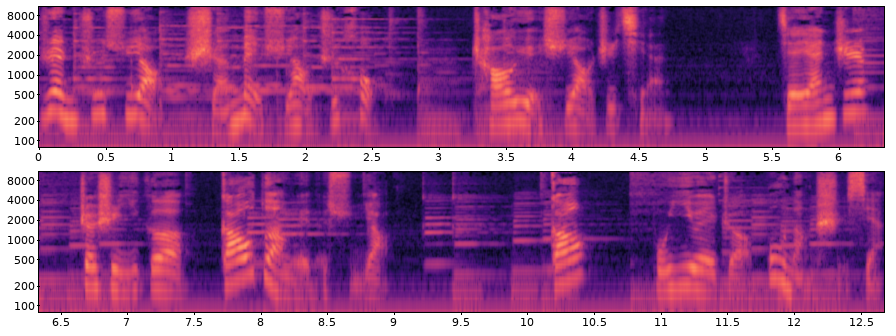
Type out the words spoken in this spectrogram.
认知需要、审美需要之后，超越需要之前。简言之，这是一个高段位的需要。高不意味着不能实现。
